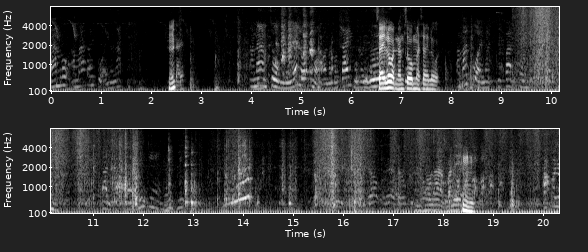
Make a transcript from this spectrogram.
น้ำลูกเอามาได้สวยนะนะเอาน้ำส้มนี่แหละลงหมอนะบ่ใส่บ่เคยใส่โลดน้ำส้มมาใส่โลด เอามาสวยนะคือปั้นส้มปั้นขาวนิดนึงนิดนึง เขา ล่างมาเลยอืม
